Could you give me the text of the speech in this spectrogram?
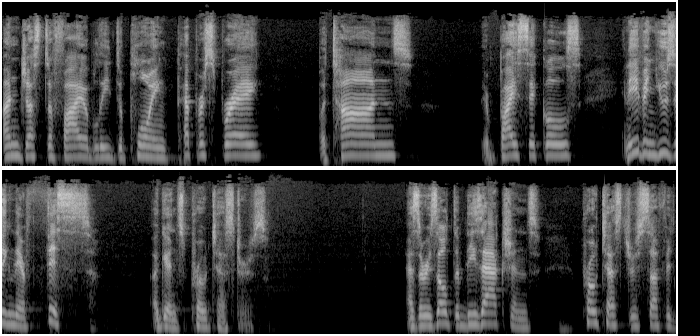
unjustifiably deploying pepper spray, batons, their bicycles, and even using their fists against protesters. As a result of these actions, protesters suffered,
